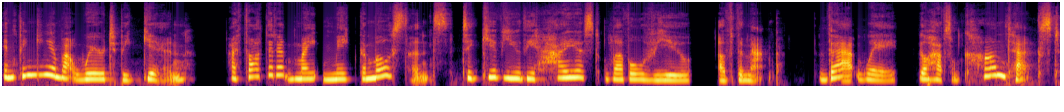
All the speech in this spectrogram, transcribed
In thinking about where to begin, I thought that it might make the most sense to give you the highest level view of the map. That way, you'll have some context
